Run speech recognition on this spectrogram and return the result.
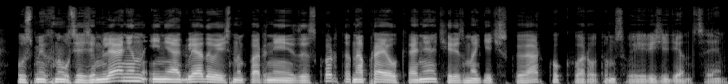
— усмехнулся землянин и, не оглядываясь на парней из эскорта, направил коня через магическую арку к воротам своей резиденции.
